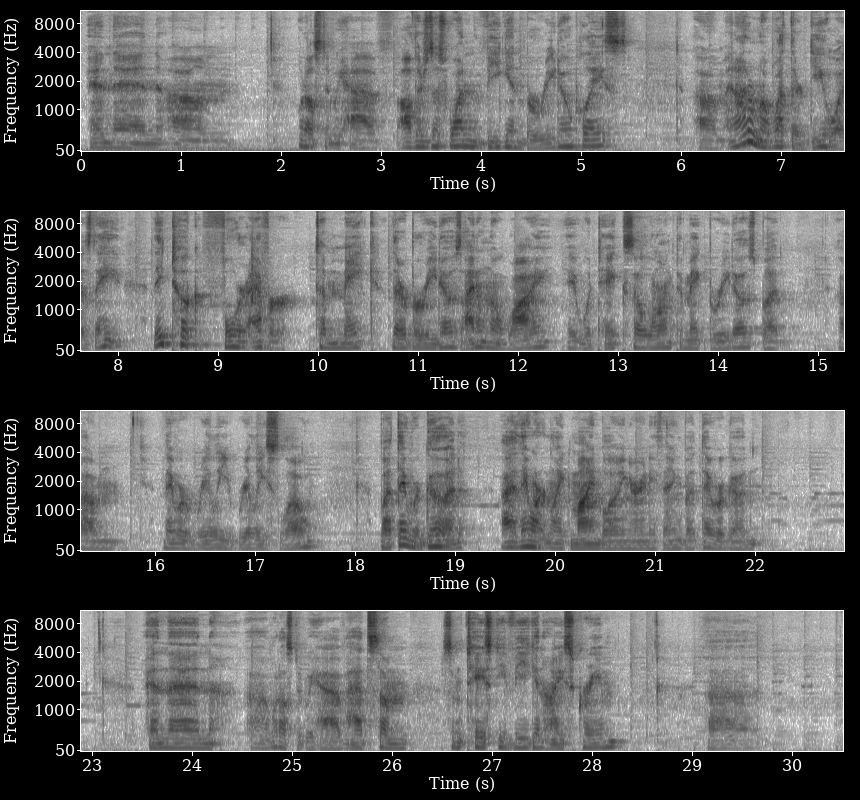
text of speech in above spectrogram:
And then um, what else did we have? Oh, there's this one vegan burrito place, um, and I don't know what their deal was. They they took forever to make their burritos. I don't know why it would take so long to make burritos, but um, they were really, really slow. But they were good. They weren't like mind blowing or anything, but they were good. And then uh, what else did we have? Had some some tasty vegan ice cream, uh,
